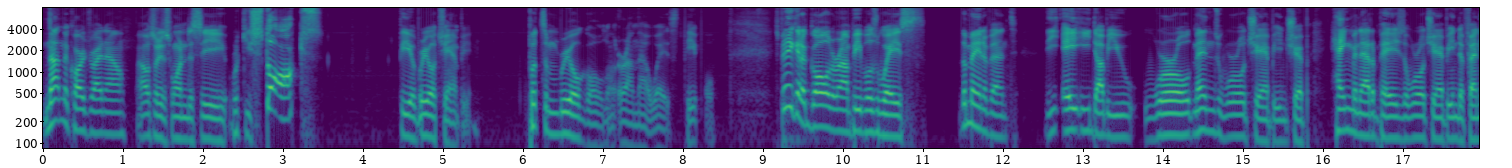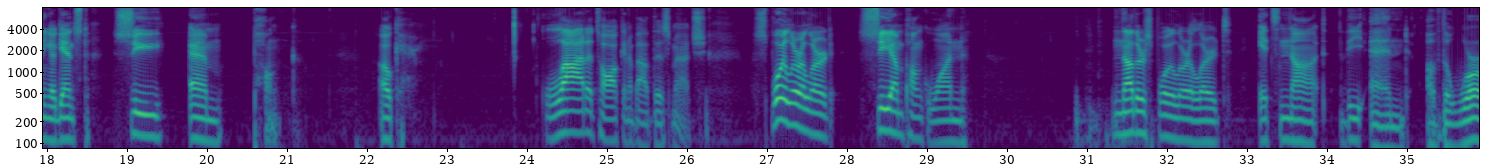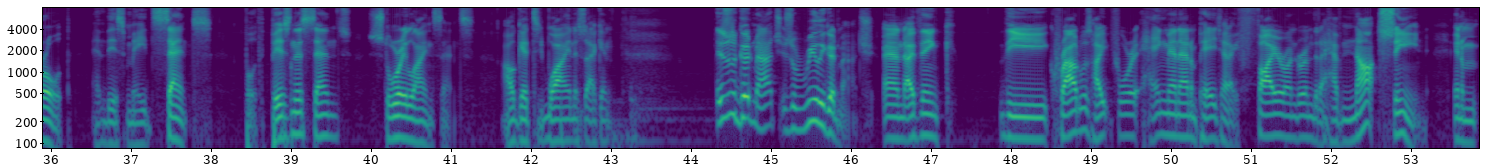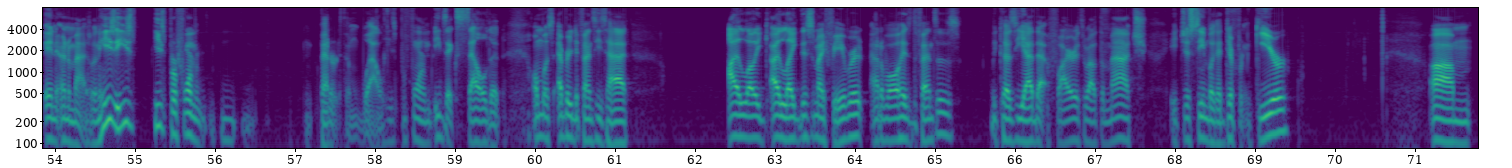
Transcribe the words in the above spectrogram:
not in the cards right now. I also just wanted to see Ricky Starks be a real champion. Put some real gold around that waist, people. Speaking of gold around people's waists, the main event, the AEW World Men's World Championship. Hangman Adam Page, the world champion, defending against CM Punk. Okay. A lot of talking about this match. Spoiler alert, CM Punk won. Another spoiler alert, it's not the end of the world. And this made sense both business sense, storyline sense. I'll get to why in a second. This was a good match. It was a really good match. And I think the crowd was hyped for it. Hangman Adam Page had a fire under him that I have not seen in a in, in a match. And he's he's he's performed better than well. He's performed he's excelled at almost every defense he's had. I like I like this is my favorite out of all his defenses because he had that fire throughout the match. It just seemed like a different gear. Um,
